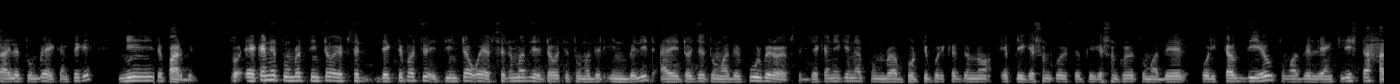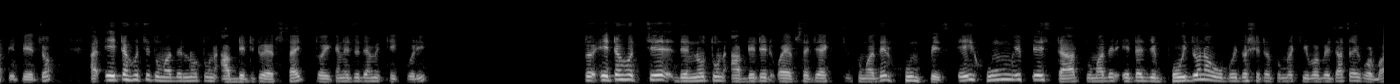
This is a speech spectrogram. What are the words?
চাইলে তোমরা এখান থেকে নিয়ে নিতে পারবে। তো এখানে তোমরা তিনটা ওয়েবসাইট দেখতে পাচ্ছ। এই তিনটা ওয়েবসাইটের মধ্যে এটা হচ্ছে তোমাদের ইনভ্যালিড আর এটা হচ্ছে তোমাদের পূর্বের ওয়েবসাইট যেখানে কিনা তোমরা ভর্তি পরীক্ষার জন্য অ্যাপ্লিকেশন করেছ অ্যাপ্লিকেশন করে তোমাদের পরীক্ষা দিয়েও তোমাদের র্যাঙ্ক লিস্টটা হাতে পেয়েছ। আর এটা হচ্ছে তোমাদের নতুন আপডেটেড ওয়েবসাইট তো এখানে যদি আমি ক্লিক করি তো এটা হচ্ছে যে নতুন আপডেটেড ওয়েবসাইটে তোমাদের হোম পেজ এই হোম পেজটা তোমাদের এটা যে বৈধ না অবৈধ সেটা তোমরা কীভাবে যাচাই করবা?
